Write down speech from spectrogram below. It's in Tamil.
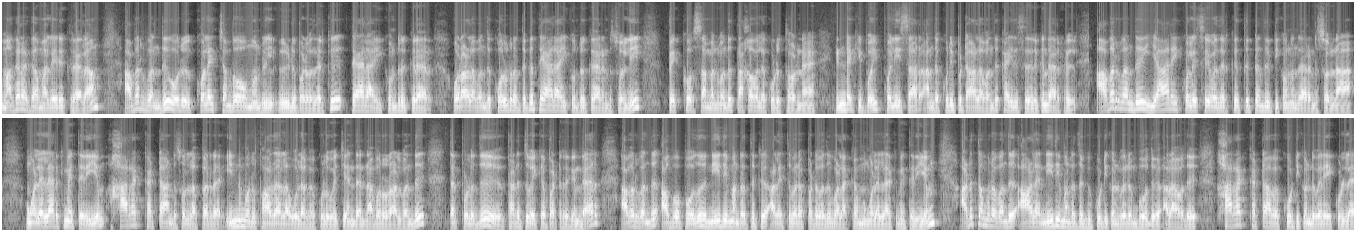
மகரகமல் இருக்கிறாராம். அவர் வந்து ஒரு கொலை சம்பவம் ஒன்றில் ஈடுபடுவதற்கு தயாராகி கொண்டிருக்கிறார். ஒரு ஆளை வந்து கொல்றதுக்கு தயாராகி கொண்டிருக்கிறார் என்று சொல்லி பெக்கோ சமன் வந்து தகவலை கொடுத்தோன்னே இன்றைக்கு போய் போலீசார் அந்த குறிப்பிட்ட ஆளை வந்து கைது செய்திருக்கின்றார்கள். அவர் வந்து யாரை கொலை செய்வதற்கு திட்டம் தீட்டி கொண்டு வந்தார் என்று சொன்னால் உங்கள் எல்லாருக்குமே தெரியும் ஹரக்கட்டா என்று சொல்லப்படுற இன்னும் ஒரு பாதாள உலக குழுவை சேர்ந்த நபர் ஒரு ஆள் வந்து தற்பொழுது தடுத்து வைக்கப்பட்டிருக்கின்றார். அவர் வந்து அவ்வப்போது நீதிமன்றத்துக்கு அழைத்து வரப்படுவது வழக்கம். உங்கள் எல்லாருக்குமே தெரியும். அடுத்த முறை வந்து ஆளை நீதிமன்றத்துக்கு கூட்டிக் கொண்டு வரும்போது அதாவது ஹரக்கட்டாவை கூட்டிக் கொண்டு வரைக்குள்ள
